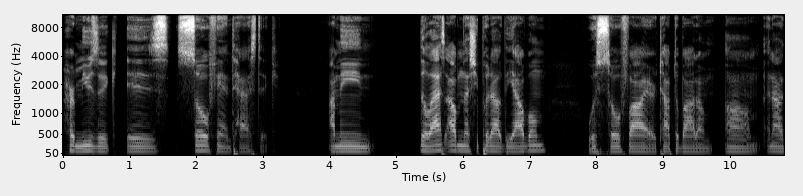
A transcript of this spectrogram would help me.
her music is so fantastic. I mean, the last album that she put out, the album was so fire, top to bottom. Um, and I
